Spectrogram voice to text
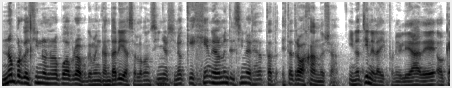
no porque el senior no lo pueda probar, porque me encantaría hacerlo con senior, sino que generalmente el senior está, trabajando ya y no tiene la disponibilidad de, ok,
